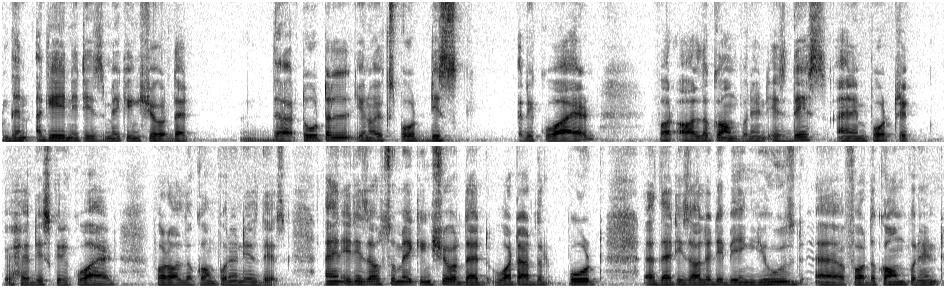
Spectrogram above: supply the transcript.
Then again it is making sure that the total you know export disk required for all the component is this and import disk required for all the component is this and it is also making sure that what are the port uh, that is already being used uh, for the component.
